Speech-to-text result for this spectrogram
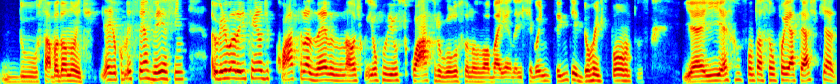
do sábado à noite. E aí eu comecei a ver, assim, aí o Grêmio Madrid tinha de 4 a 0 no Náutico, e eu fui ver os 4 gols do Novo Baiano, ele chegou em 32 pontos. E aí essa pontuação foi até, acho que a,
